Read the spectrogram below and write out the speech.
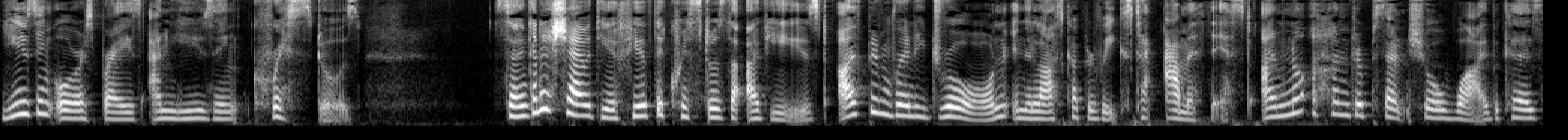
using aura sprays and using crystals. So, I'm going to share with you a few of the crystals that I've used. I've been really drawn in the last couple of weeks to amethyst. I'm not 100% sure why because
